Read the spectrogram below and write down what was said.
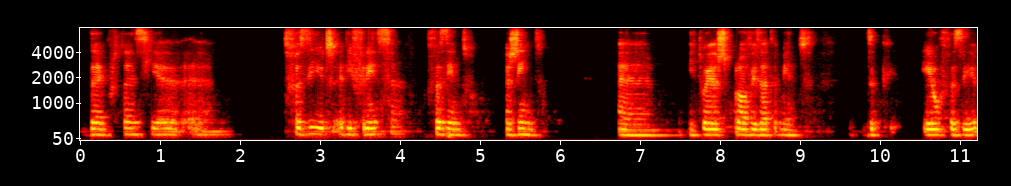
da importância um, de fazer a diferença fazendo, agindo. Um, e tu és prova exatamente de que é o fazer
